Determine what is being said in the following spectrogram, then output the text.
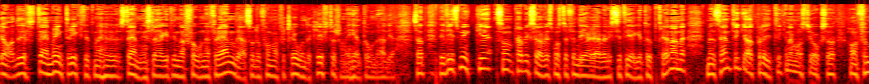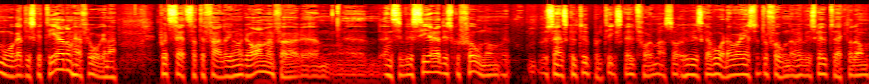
ja, det stämmer inte riktigt med hur stämningsläget i nationen förändras och då får man förtroendeklyftor som är helt onödiga. Så att det finns mycket som public service måste fundera över i sitt eget uppträdande. Men sen tycker jag att politikerna måste också ha en förmåga att diskutera de här frågorna på ett sätt så att det faller inom ramen för eh, en civiliserad diskussion om svensk kulturpolitik ska utformas och hur vi ska vårda våra institutioner, hur vi ska utveckla dem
